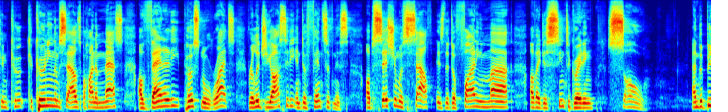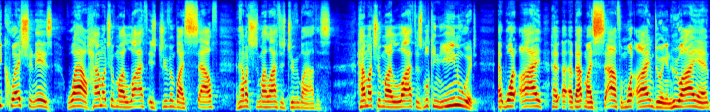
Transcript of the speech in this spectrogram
cocooning themselves behind a mass of vanity, personal rights, religiosity, and defensiveness. Obsession with self is the defining mark of a disintegrating soul. And the big question is wow, how much of my life is driven by self, and how much of my life is driven by others? How much of my life is looking inward at what I have, about myself and what I'm doing and who I am,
